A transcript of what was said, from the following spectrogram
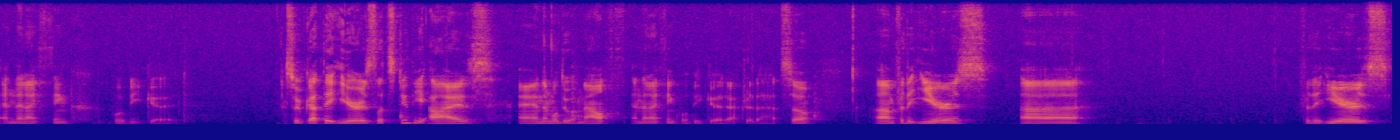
and then I think we'll be good. So we've got the ears. Let's do the eyes, and then we'll do a mouth, and then I think we'll be good after that. So um, for the ears, uh, for the ears,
